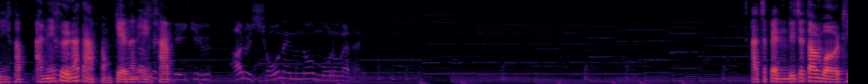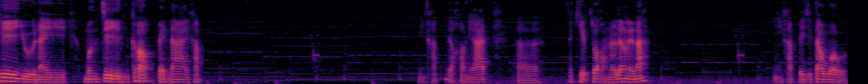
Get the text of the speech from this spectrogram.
นี่ครับ อันนี้คือหน้าต่างของเกมนั่นเองครับ อาจจะเป็นดิจิตอลเวิลด์ที่อยู่ในเมืองจีนก็เป็นได้ครับ นี่ครับ เดี๋ยวขออนุญาตสคริปต์ตัวของเนื้อเรื่องเลยนะ นี่ครับดิจิตอลเวิลด์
